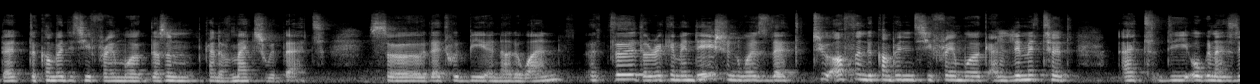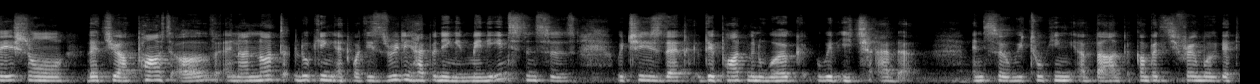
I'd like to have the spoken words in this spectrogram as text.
that the competency framework doesn't kind of match with that. So that would be another one. A third recommendation was that too often the competency framework are limited at the organizational that you are part of and are not looking at what is really happening in many instances, which is that department work with each other. And so we're talking about a competitive framework that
